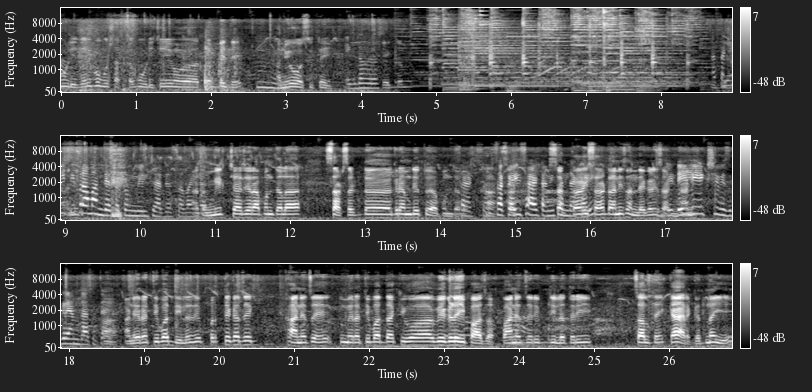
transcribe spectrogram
घोडीचंही बघू शकता. घोडीची अं, तब्येत आहे. आणि व्यवस्थित आहे. एकदम व्यवस्थित. एकदम. आता किती प्रमाण देता तुम्ही मिल्क चार्जरचा आता मिल्क चार्जर आपण त्याला साठ साठ ग्रॅम देतोय आपण त्याला साठ- हा, सकाळी साठ आणि सकाळी संध्याकाळी. साठ आणि संध्याकाळी साठ. डेली आणि- एकशे वीस ग्रॅम जातं हा, त्याला. आणि रतिबात दिलं जे प्रत्येकाचं एक खाण्याचं आहे तुम्ही रतिबात द्या किंवा वेगळंही पाजा पाण्यात जरी दिलं तरी चालतंय काय हरकत नाहीये.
